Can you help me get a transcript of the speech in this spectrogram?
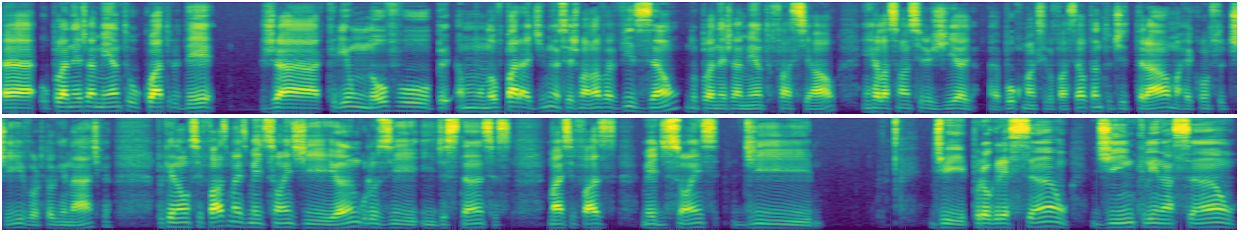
Uh, o planejamento 4D já cria um novo, um novo paradigma, ou seja, uma nova visão no planejamento facial em relação à cirurgia eh, bucomaxilofacial, tanto de trauma, reconstrutiva, ortognática, porque não se faz mais medições de ângulos e, e distâncias, mas se faz medições de, de progressão, de inclinação,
